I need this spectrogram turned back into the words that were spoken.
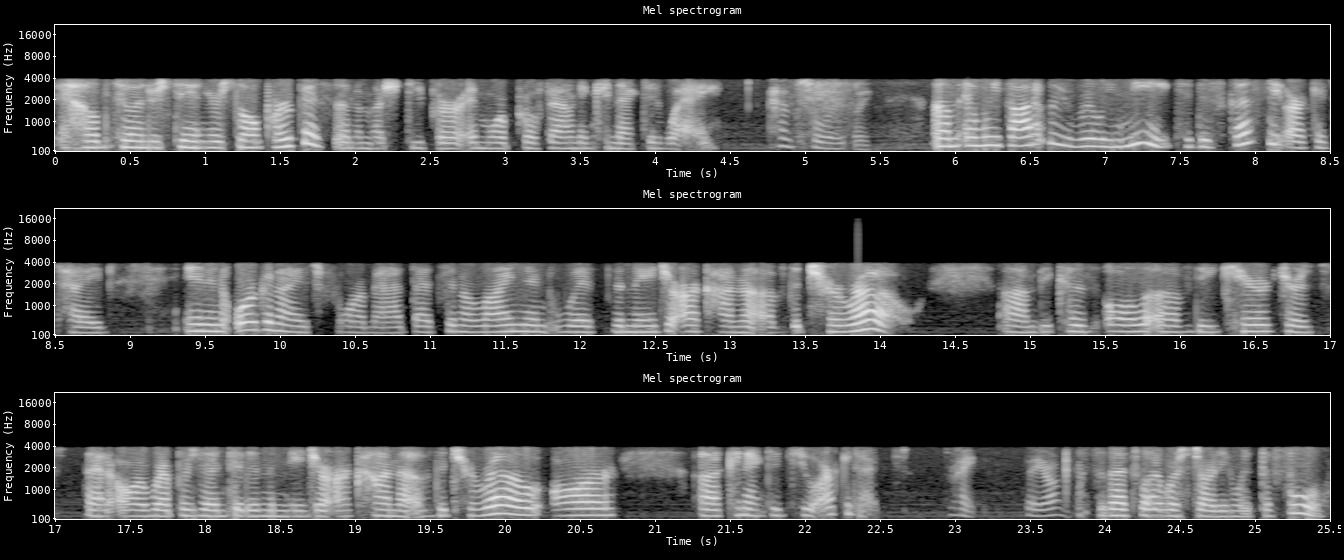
help to understand your soul purpose in a much deeper and more profound and connected way. Absolutely. Um, and we thought it would be really neat to discuss the archetypes in an organized format that's in alignment with the major arcana of the Tarot, um, because all of the characters that are represented in the major arcana of the Tarot are uh, connected to archetypes. Right, they are. So that's why we're starting with the fool.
